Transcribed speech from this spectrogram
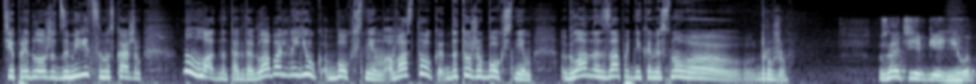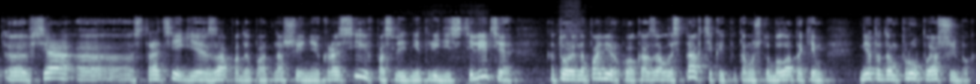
те предложат замириться, мы скажем, ну ладно тогда, глобальный юг, бог с ним, восток, да тоже бог с ним. Главное, с западниками снова дружим. Вы знаете, Евгений, вот э, вся э, стратегия Запада по отношению к России в последние три десятилетия, которая на поверку оказалась тактикой, потому что была таким методом проб и ошибок,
